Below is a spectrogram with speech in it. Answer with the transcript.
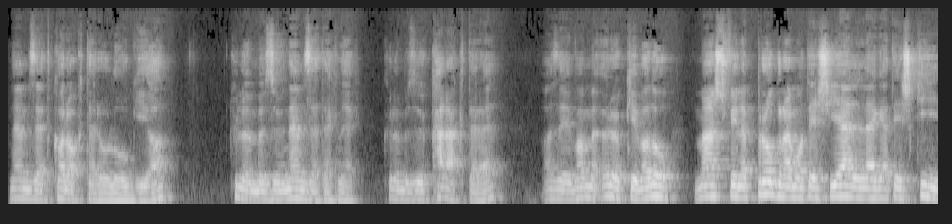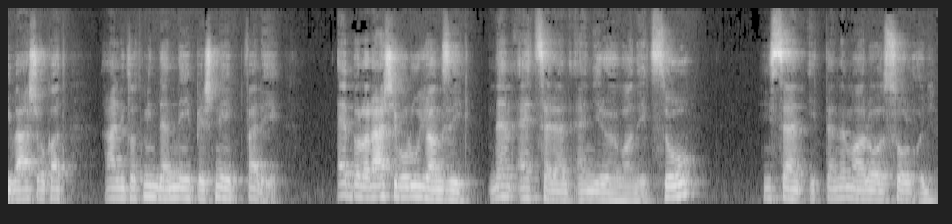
nemzet karakterológia, különböző nemzeteknek különböző karaktere, azért van, mert örökkévaló másféle programot és jelleget és kihívásokat állított minden nép és nép felé. Ebből a rásiból úgy hangzik, nem egyszerűen ennyiről van itt szó, hiszen itt nem arról szól, hogy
